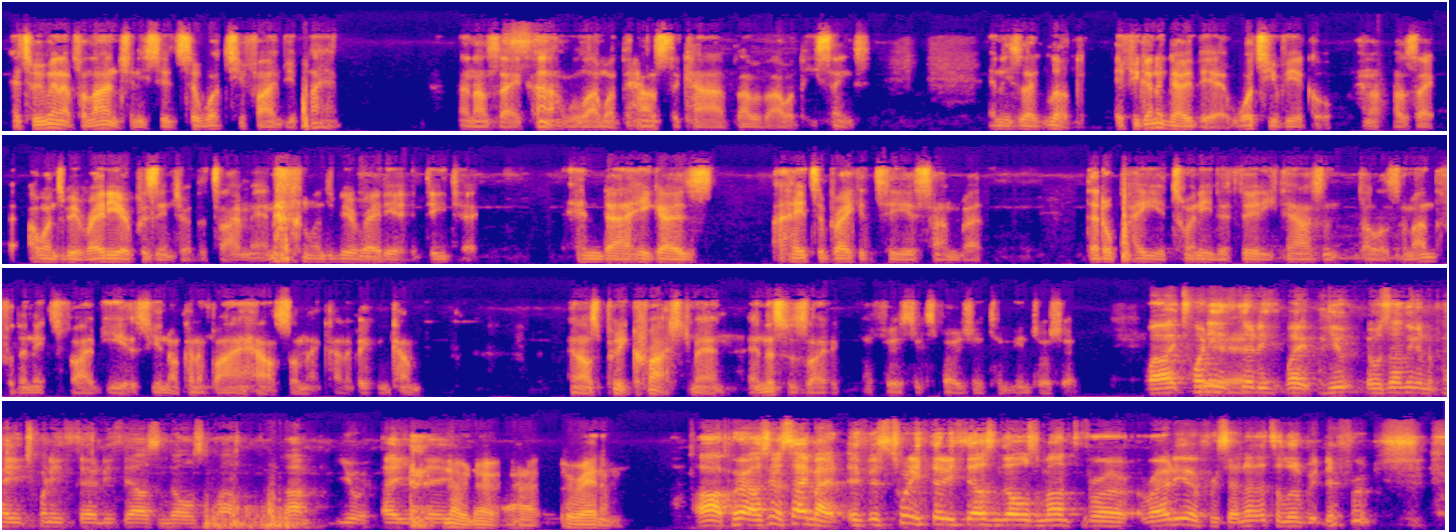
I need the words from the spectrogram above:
And so we went out for lunch, and he said, "So what's your five-year plan?" And I was like, "Oh, well, I want the house, the car, blah blah blah, what these things." And he's like, "Look, if you're going to go there, what's your vehicle?" And I was like, "I want to be a radio presenter at the time, man. I want to be a radio DJ." And uh, he goes, "I hate to break it to you, son, but that'll pay you twenty to thirty thousand dollars a month for the next five years. You're not going to buy a house on that kind of income." And I was pretty crushed, man. And this was like my first exposure to mentorship. Well, like twenty yeah. to thirty. Wait, he, it was only going to pay you twenty, thirty thousand dollars a month. Um, you AUD. No, no, uh, per annum. Oh, per, I was going to say, mate, if it's twenty, thirty thousand dollars a month for a radio presenter, that's a little bit different.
